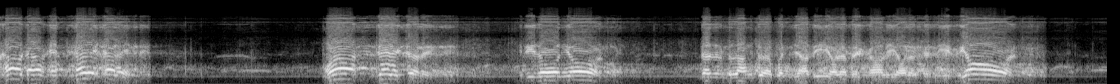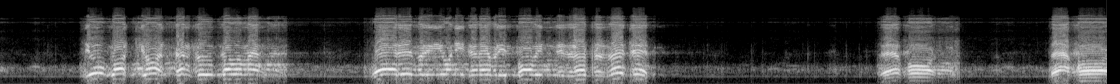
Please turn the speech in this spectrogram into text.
carved out a territory where territory. It is all yours. It doesn't belong to a Punjabi or a Bengali or a Sindhi. It's yours. You got your central government where every unit and every province is represented. Therefore, therefore,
